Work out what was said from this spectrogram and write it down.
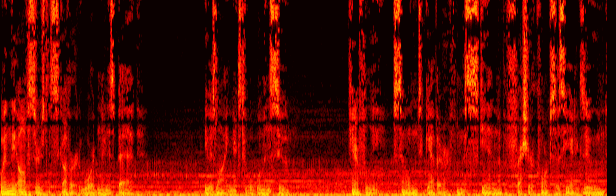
When the officers discovered Warden in his bed, he was lying next to a woman's suit, carefully sewn together from the skin of the fresher corpses he had exhumed.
